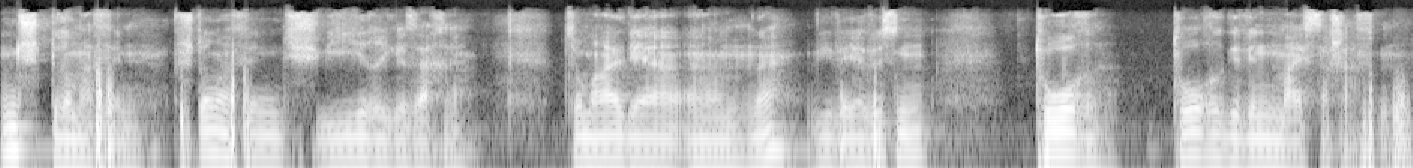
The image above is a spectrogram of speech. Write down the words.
ein Stürmer finden. Stürmer finden, schwierige Sache. Zumal der, ähm, ne, wie wir ja wissen, Tore, Tore gewinnen Meisterschaften.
